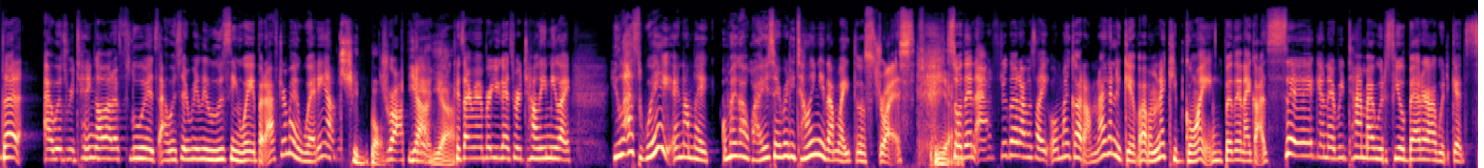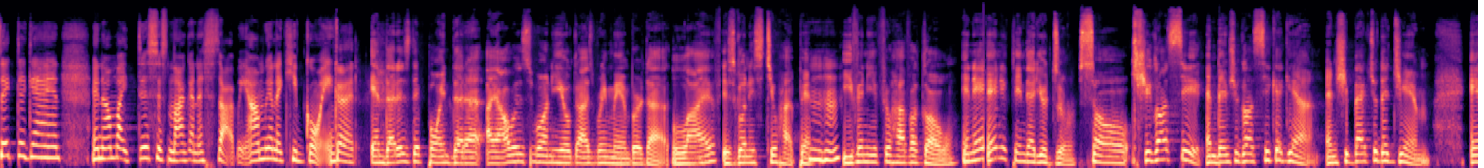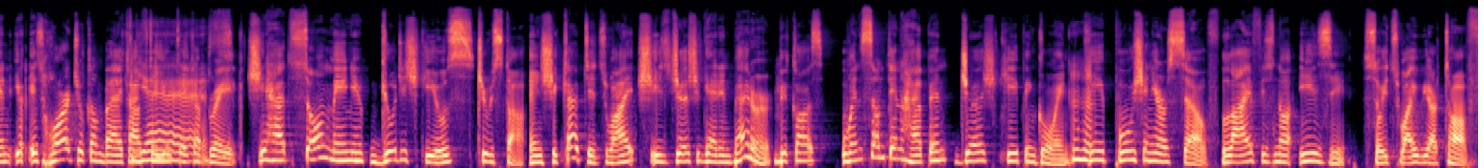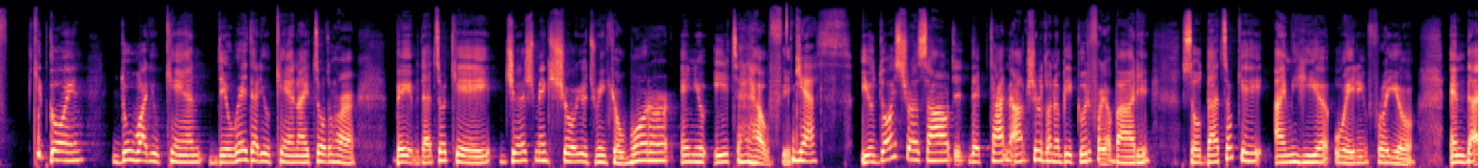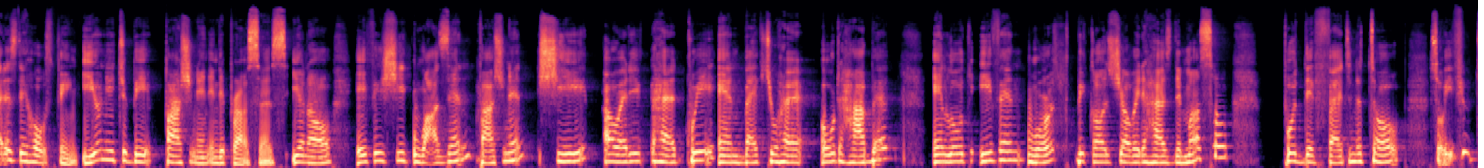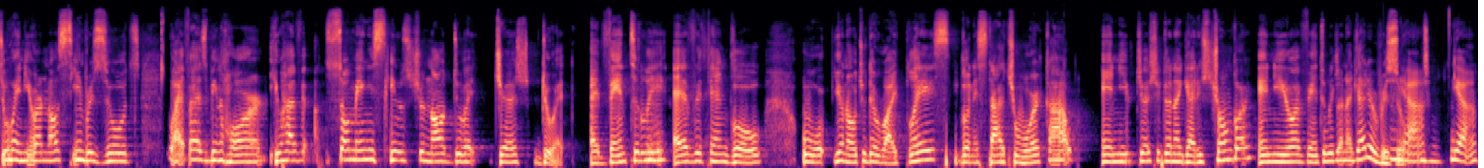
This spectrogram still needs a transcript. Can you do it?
that I was retaining a lot of fluids. I wasn't really losing weight. But after my wedding, I she boom. dropped Yeah. it. Yeah. Because I remember you guys were telling me, like, you lost weight. And I'm like, oh my God, why is everybody telling me that? I'm like, the stress. Yeah. So then after that, I was like, oh my God, I'm not going to give up. I'm going to keep going. But then I got sick. And every time I would feel better, I would get sick again. And I'm like, this is not going to stop me. I'm going to keep going. Good. And that is the point that I, I always want you guys remember that life is going to still happen, Mm-hmm. even if you have a goal in a- anything that you do. So she got sick and then she got sick again and she back to the gym. And it's hard to come back after you take a break. She had so many good skills to stop and she kept it. Why? She's just getting better because when something happened, just keeping going. Mm-hmm. Keep pushing yourself. Life is not easy. So it's why we are tough. Keep going. Do what you can, the way that you can. I told her, babe, that's okay. Just make sure you drink your water and you eat healthy. Yes. You don't stress out. The time actually gonna be good for your body. So that's okay. I'm here waiting for you. And that is the whole thing. You need to be passionate in the process. You know, if she wasn't passionate, she already had quit and back to her old habit and look even worse because she already has the muscle, put the fat in the top. So if you do and you are not seeing results, life has been hard. You have so many skills to not do it. Just do it. Eventually, mm-hmm. everything go, or you know, to the right place. You're gonna start to work out, and you're just gonna get stronger, and you eventually gonna get a result. Yeah. Yeah.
